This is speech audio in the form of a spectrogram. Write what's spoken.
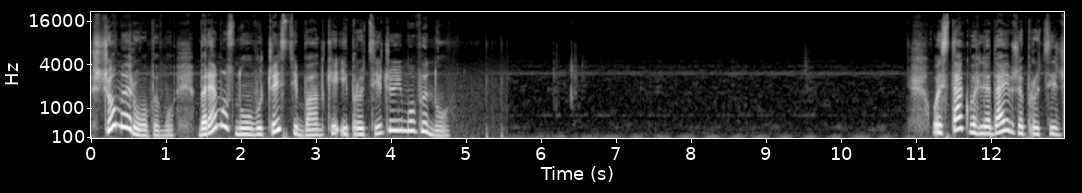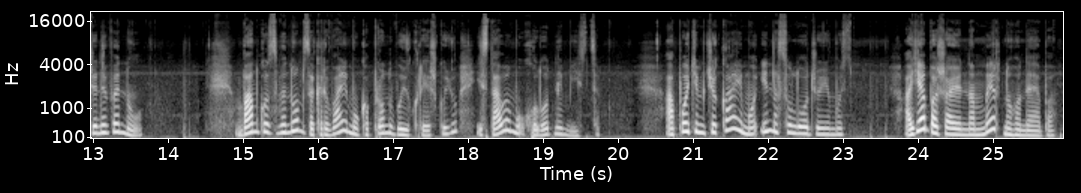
Що ми робимо? Беремо знову чисті банки і проціджуємо вино. Ось так виглядає вже проціджене вино. Банку з вином закриваємо капроновою кришкою і ставимо у холодне місце. А потім чекаємо і насолоджуємось. А я бажаю нам мирного неба.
